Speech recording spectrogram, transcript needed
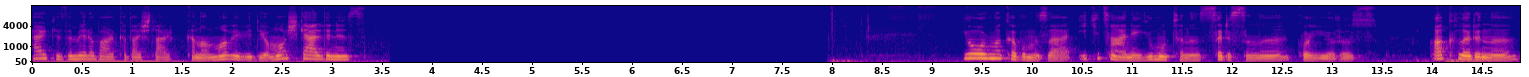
Herkese merhaba arkadaşlar. Kanalıma ve videoma hoş geldiniz. Yoğurma kabımıza iki tane yumurtanın sarısını koyuyoruz. Aklarını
